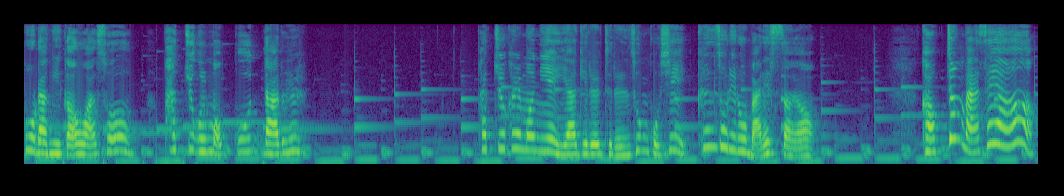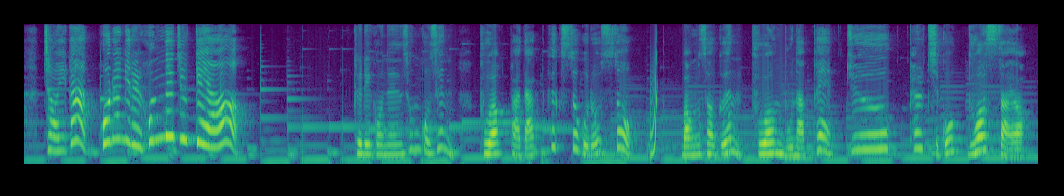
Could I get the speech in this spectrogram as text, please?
호랑이가 와서 팥죽을 먹고 나를 팥죽 할머니의 이야기를 들은 송곳이 큰 소리로 말했어요. 걱정 마세요. 저희가 호랑이를 혼내줄게요. 그리고는 송곳은 부엌 바닥 흙 속으로 쏙, 멍석은 부엌 문 앞에 쭉 펼치고 누웠어요.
